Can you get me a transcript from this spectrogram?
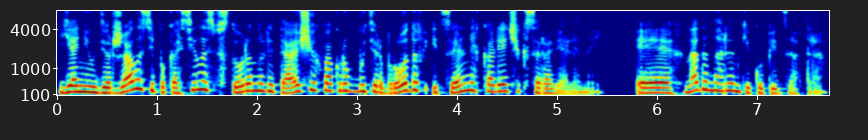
Я не удержалась и покосилась в сторону летающих вокруг бутербродов и цельных колечек сыровяленой. Эх, надо на рынке купить завтра.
